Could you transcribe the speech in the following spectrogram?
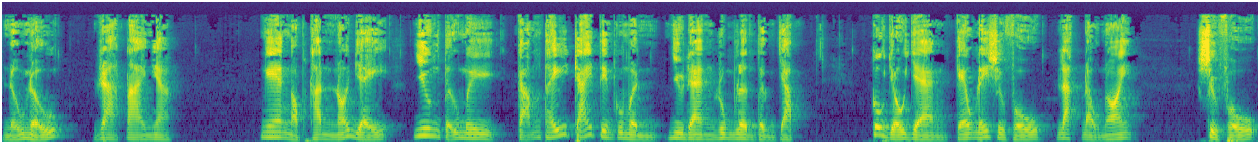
nữ nữ, ra tay nha. Nghe Ngọc Thành nói vậy, Dương Tử Mi cảm thấy trái tim của mình như đang rung lên từng chập. Cô dỗ dàng kéo lấy sư phụ, lắc đầu nói, Sư phụ,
